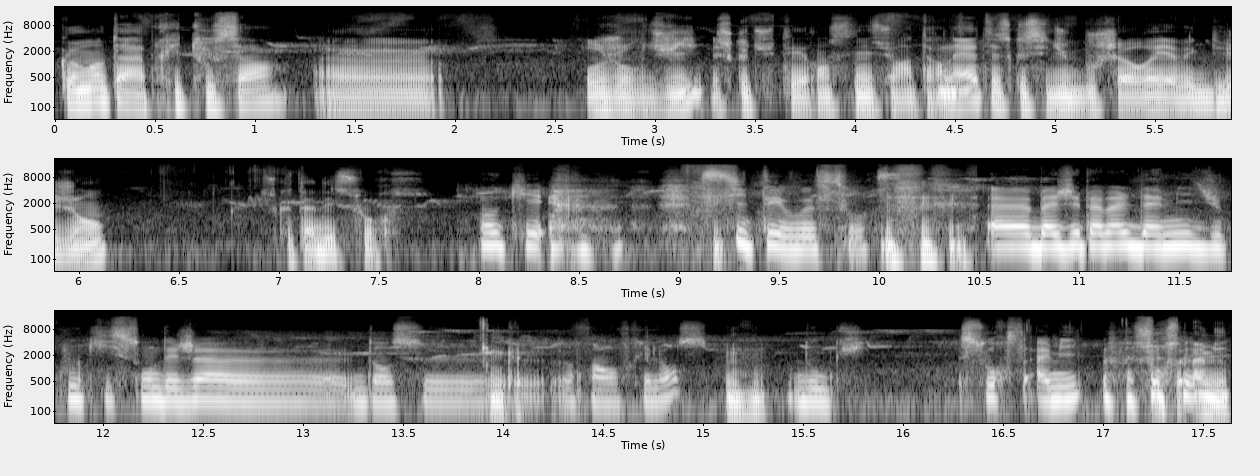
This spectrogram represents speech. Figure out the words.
comment tu as appris tout ça euh, aujourd'hui? Est-ce que tu t'es renseigné sur Internet? Est-ce que c'est du bouche à oreille avec des gens? Est-ce que tu as des sources? Ok, citez vos sources. Euh, bah, J'ai pas mal d'amis du coup qui sont déjà euh, dans ce, enfin en freelance. Mhm. Donc sources amis. Sources amies,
